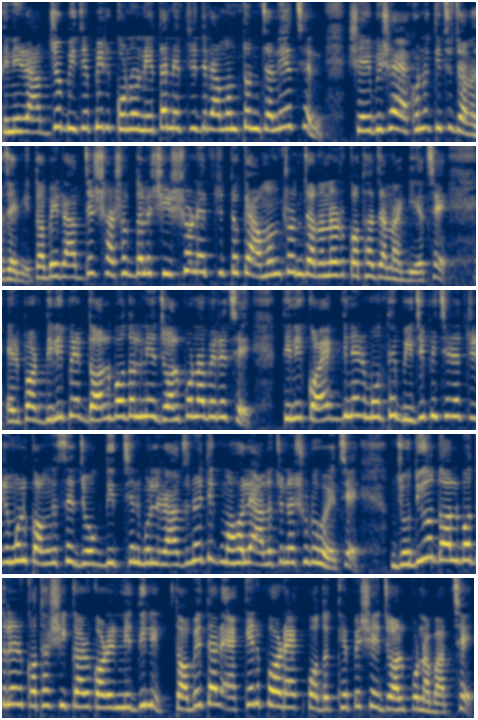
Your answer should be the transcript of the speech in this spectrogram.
তিনি রাজ্য বিজেপির কোনো নেতা নেত্রীদের আমন্ত্রণ জানিয়েছেন? সেই বিষয়ে এখনও কিছু জানা যায়নি। তবে রাজ্যের শাসক দলের শীর্ষ নেতৃত্বকে আমন্ত্রণ জানানোর কথা জানা গিয়েছে। এরপর দিলীপের দলবদল নিয়ে জল্পনা বেড়েছে। তিনি কয়েকদিনের মধ্যে বিজেপি ছেড়ে তৃণমূল কংগ্রেসে যোগ দিচ্ছেন বলে রাজনৈতিক মহলে আলোচনা শুরু হয়েছে। যদিও দল বদলের কথা স্বীকার করেননি দিলীপ, তবে তার একের পর এক পদক্ষেপে সেই জল্পনা বাড়ছে।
